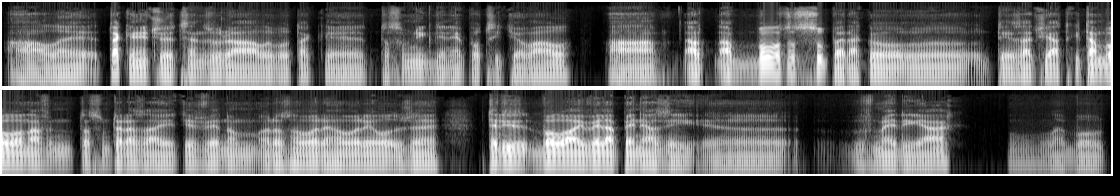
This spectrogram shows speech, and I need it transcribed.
ale také niečo, že cenzúra, alebo také, to som nikdy nepocitoval. A, a, a bolo to super, ako uh, tie začiatky. Tam bolo, na, to som teraz aj tiež v jednom rozhovore hovoril, že vtedy bolo aj veľa peňazí uh, v médiách, lebo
